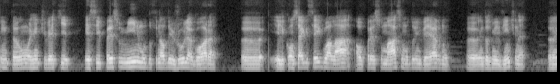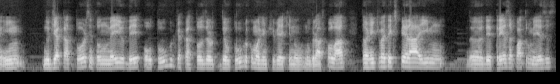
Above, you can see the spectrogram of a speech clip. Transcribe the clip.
então a gente vê que esse preço mínimo do final de julho agora uh, ele consegue se igualar ao preço máximo do inverno uh, em 2020, né? Uh, em, no dia 14, então no meio de outubro, dia 14 de, outubro, como a gente vê aqui no, no, gráfico ao lado. Então a gente vai ter que esperar aí de 3 a 4 meses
